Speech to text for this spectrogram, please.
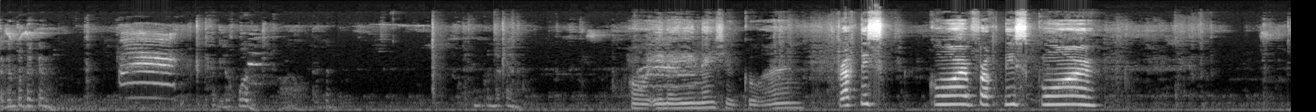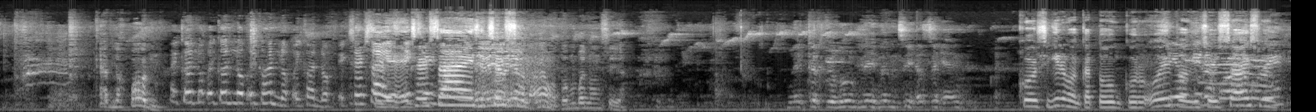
Tagan po, tagan. Tagan po. Tagan po, tagan. Oh, inahinay siya kuhan. Practice core, practice core. Kadlok po. Ikadlok, ikadlok, ikadlok, ikadlok. Exercise, Sige, exercise, exercise. ayaw, ayaw. Tumba nun siya. Core, sige na magkatog core. Uy, Si pag okay na, exercise. core, wag-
